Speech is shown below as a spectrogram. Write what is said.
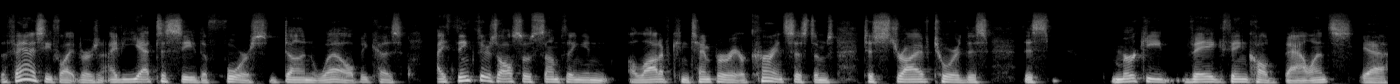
the fantasy flight version, I've yet to see the force done well because I think there's also something in a lot of contemporary or current systems to strive toward this this murky, vague thing called balance. Yeah.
